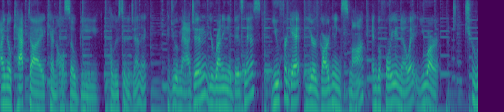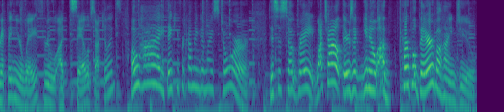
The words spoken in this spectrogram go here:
I know cacti can also be hallucinogenic. Could you imagine you're running a business, you forget your gardening smock, and before you know it, you are tripping your way through a sale of succulents? Oh, hi, thank you for coming to my store. This is so great. Watch out, there's a, you know, a purple bear behind you.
